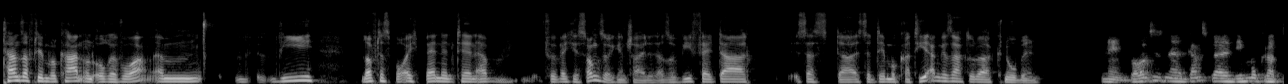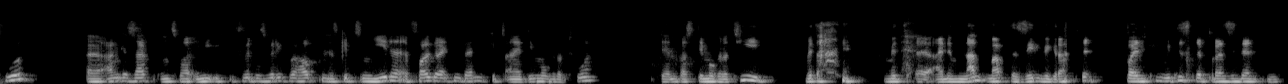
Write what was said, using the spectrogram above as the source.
Tanz auf dem Vulkan und Au revoir. Ähm, wie läuft das bei euch Band intern ab, für welche Songs ihr euch entscheidet? Also wie fällt da ist das, da ist der Demokratie angesagt oder Knobeln? Nee, bei uns ist eine ganz klare Demokratur äh, angesagt. Und zwar, in, ich würde, das würde ich behaupten, es gibt in jeder erfolgreichen Band gibt eine Demokratur. Denn was Demokratie mit, mit äh, einem Land macht, das sehen wir gerade bei den Ministerpräsidenten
